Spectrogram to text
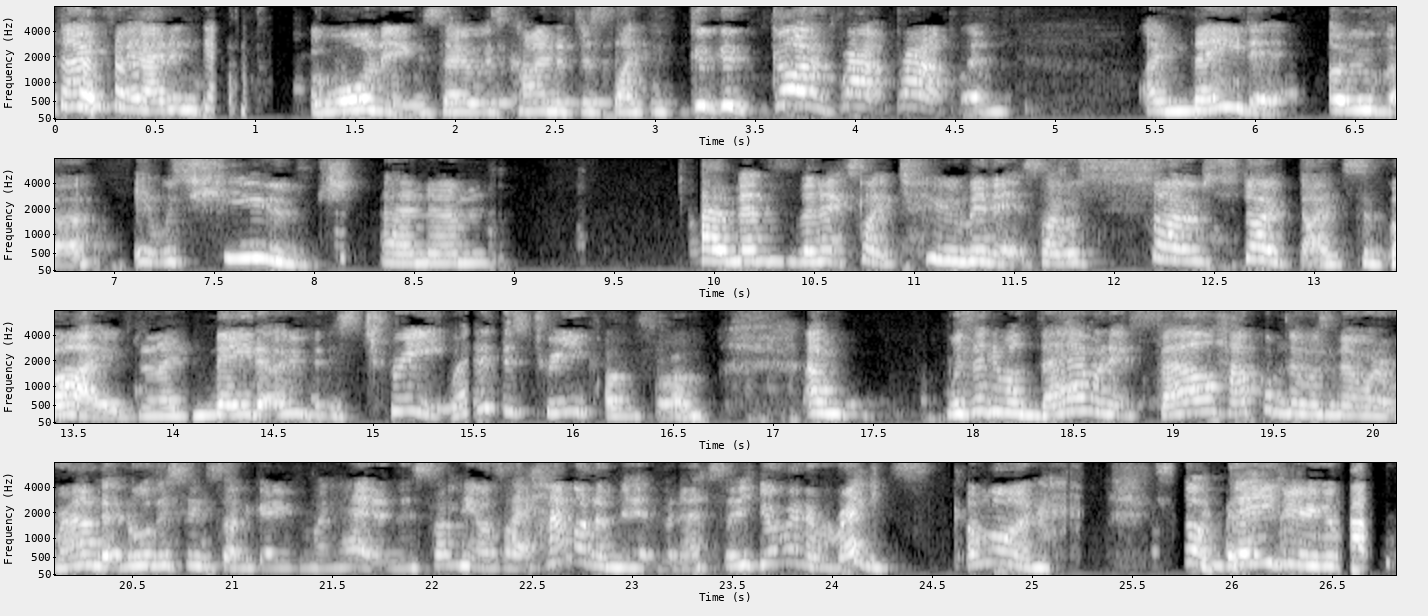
Thankfully, I didn't get a warning, so it was kind of just like a go go go rap rap, and I made it over. It was huge, and um, I remember for the next like two minutes, I was so stoked that I'd survived and I'd made it over this tree. Where did this tree come from? And was anyone there when it fell? How come there was no one around it? And all these things started going through my head. And then suddenly I was like, hang on a minute, Vanessa, you're in a race. Come on. Stop daydreaming about the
